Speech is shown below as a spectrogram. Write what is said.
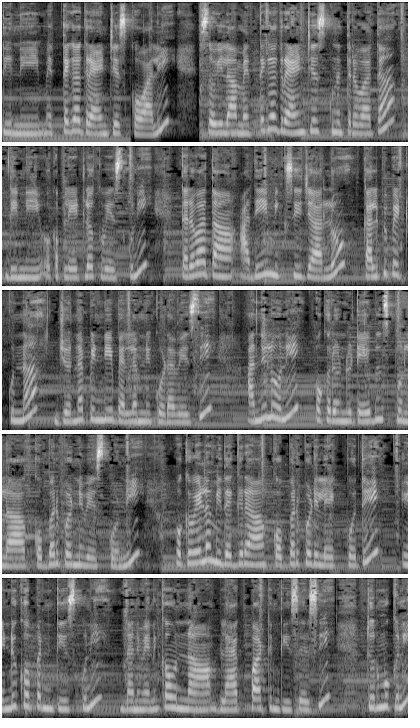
దీన్ని మెత్తగా గ్రైండ్ చేసుకోవాలి. సో ఇలా మెత్తగా గ్రైండ్ చేసుకున్న తర్వాత దీన్ని ఒక ప్లేట్లోకి వేసుకుని తర్వాత అదే మిక్సీ జార్లో కలిపి పెట్టుకున్న జొన్నపిండి బెల్లంని కూడా వేసి అందులోని ఒక రెండు టేబుల్ స్పూన్ల కొబ్బరి పొడిని వేసుకోండి ఒకవేళ మీ దగ్గర కొబ్బరి పొడి లేకపోతే ఎండు కొబ్బరిని తీసుకుని దాని వెనుక ఉన్న బ్లాక్ పార్ట్ని తీసేసి తురుముకుని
